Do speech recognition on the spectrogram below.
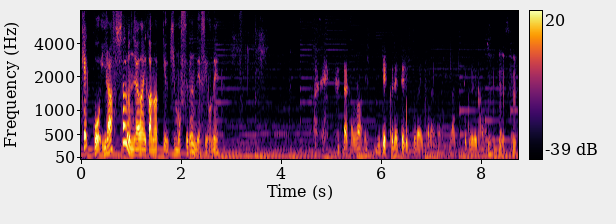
結構いらっしゃるんじゃないかなっていう気もするんですよね。なんかまあ、見てくれてる人がいたらなってくれるかもしれないです。うん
